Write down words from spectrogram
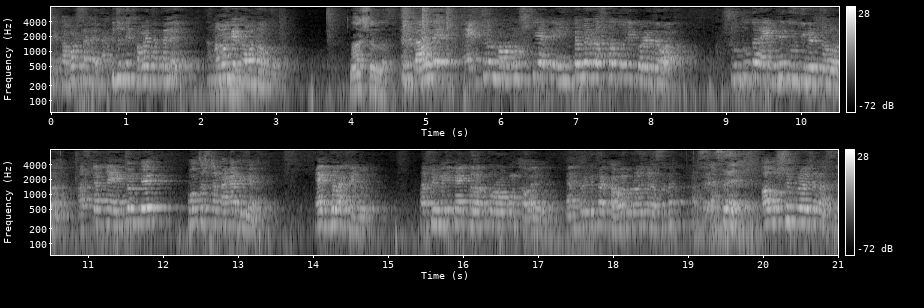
সে খাবার চায়? নাই তাকে যদি খাওয়াইতে তাহলে আমাকে খাওয়ানো হতো। মাশাআল্লাহ। তাহলে একজন মানুষকে একটা ইনকামের রাস্তা তৈরি করে দেওয়া শুধু তার একদিন দুই দিনের জন্য না। আজকে আপনি একজনকে পঞ্চাশটা টাকা দিলেন এক বেলা খাইলো। তার ফ্যামিলিকে এক বেলা কোন রকম খাওয়াইলো। এরপরে কি তার খাবার প্রয়োজন আছে না? আছে। অবশ্যই প্রয়োজন আছে।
